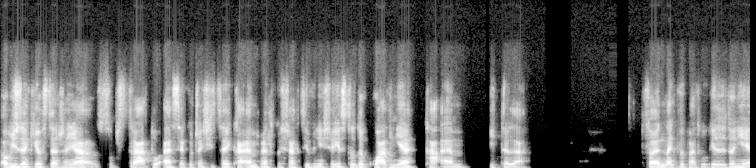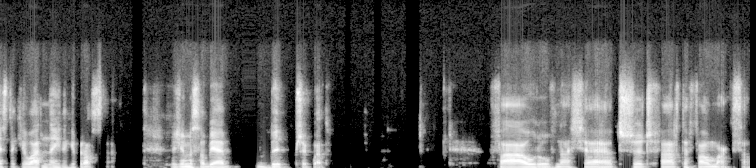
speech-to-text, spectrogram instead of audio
oblicz do jakiego stężenia substratu S jako części całej Km prędkość reakcji wyniesie. Jest to dokładnie Km i tyle. Co jednak w wypadku, kiedy to nie jest takie ładne i takie proste. Weźmiemy sobie by przykład. V równa się 3 czwarte V maxa.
